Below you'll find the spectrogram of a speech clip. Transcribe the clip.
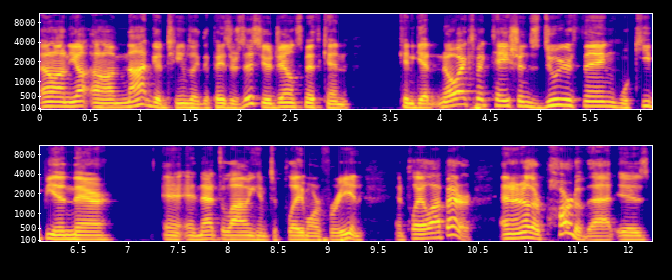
And on, on not good teams like the Pacers this year, Jalen Smith can can get no expectations, do your thing, we'll keep you in there. And, and that's allowing him to play more free and and play a lot better. And another part of that is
